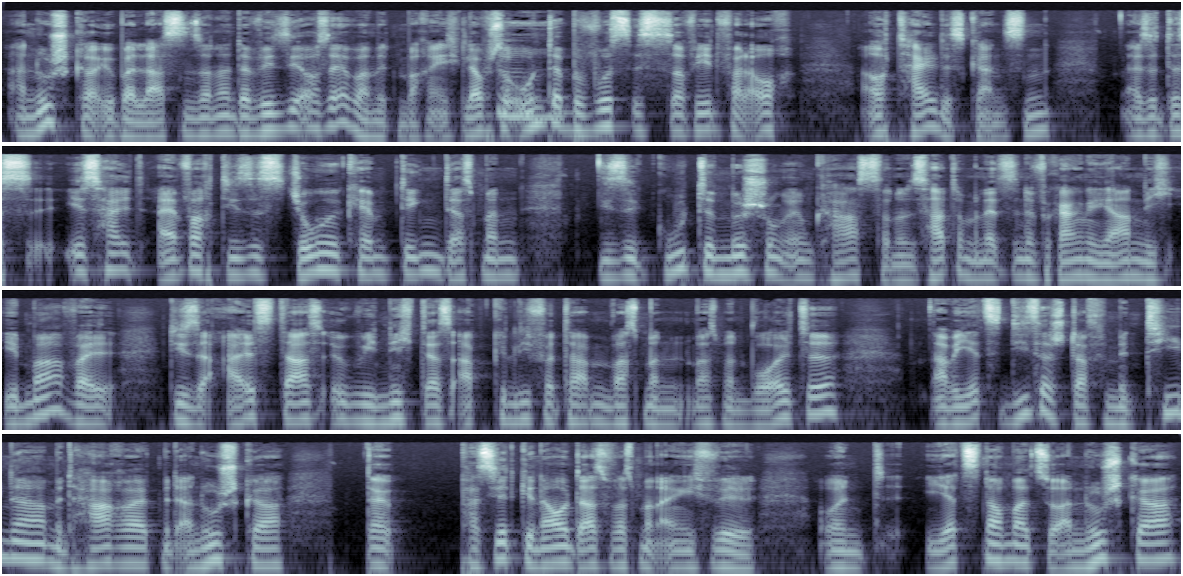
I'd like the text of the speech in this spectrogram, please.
Anushka überlassen, sondern da will sie auch selber mitmachen. Ich glaube, so mhm. unterbewusst ist es auf jeden Fall auch, auch Teil des Ganzen. Also das ist halt einfach dieses Dschungelcamp-Ding, dass man diese gute Mischung im Cast hat. Und das hatte man jetzt in den vergangenen Jahren nicht immer, weil diese Allstars irgendwie nicht das abgeliefert haben, was man, was man wollte. Aber jetzt dieser Staffel mit Tina, mit Harald, mit Anushka, da passiert genau das, was man eigentlich will. Und jetzt nochmal zu Anushka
